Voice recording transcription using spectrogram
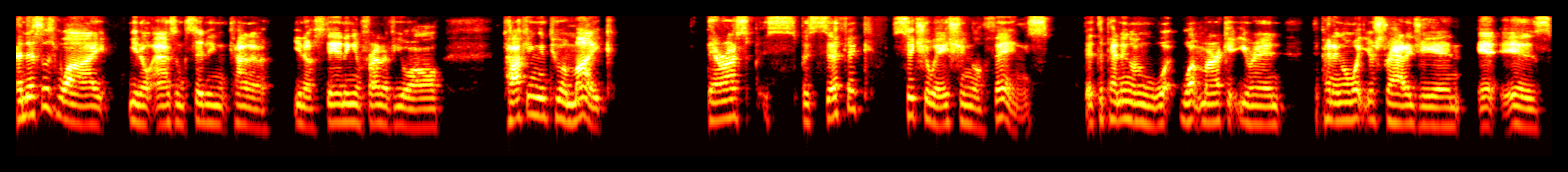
And this is why, you know, as I'm sitting kind of you know, standing in front of you all, talking into a mic, there are sp- specific situational things that depending on what, what market you're in, depending on what your strategy in it is,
